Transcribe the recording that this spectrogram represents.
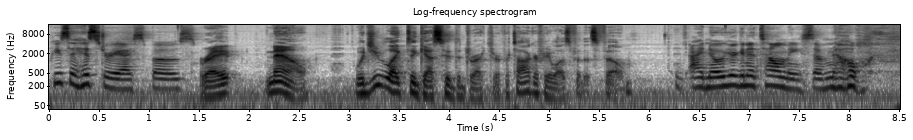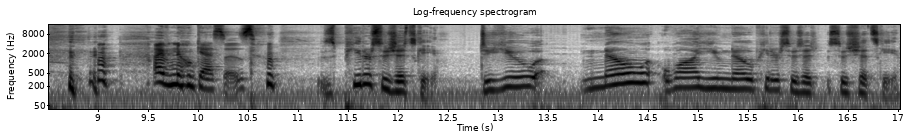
piece of history, I suppose. right now, would you like to guess who the director of photography was for this film? I know you're gonna tell me, so no. I have no guesses. It was Peter Suschitzky. Do you know why you know Peter Suschitzky?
